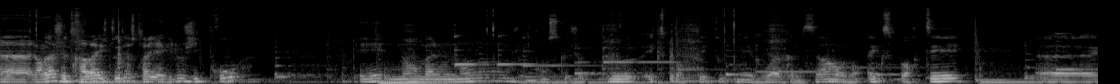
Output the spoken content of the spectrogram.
Euh, alors là, je travaille, je te dis, je travaille avec Logic Pro. Et normalement, je que je peux exporter toutes mes voix comme ça en faisant exporter euh,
